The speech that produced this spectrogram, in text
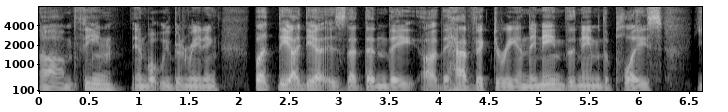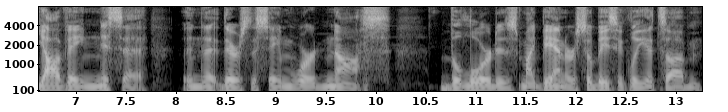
um, theme in what we've been reading. But the idea is that then they uh, they have victory and they name the name of the place Yahweh Nissi, and th- there's the same word Nas. The Lord is my banner. So basically, it's um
